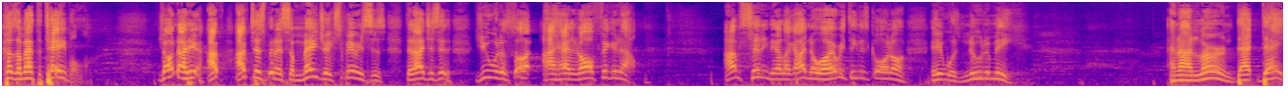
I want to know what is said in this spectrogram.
Because I'm at the table. Y'all not here. I've, I've just been at some major experiences that I just said, you would have thought I had it all figured out. I'm sitting there like I know everything that's going on. It was new to me. And I learned that day.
